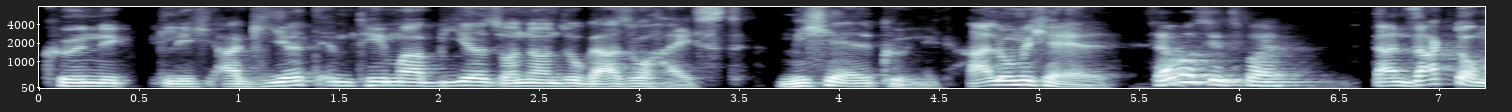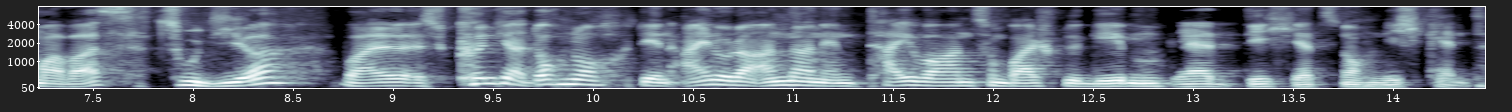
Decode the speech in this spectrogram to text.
königlich agiert im Thema Bier, sondern sogar so heißt. Michael König. Hallo Michael. Servus, ihr zwei. Dann sag doch mal was zu dir, weil es könnte ja doch noch den ein oder anderen in Taiwan zum Beispiel geben, der dich jetzt noch nicht kennt.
